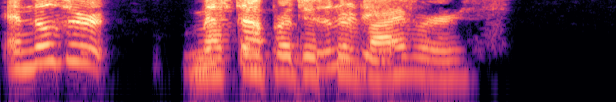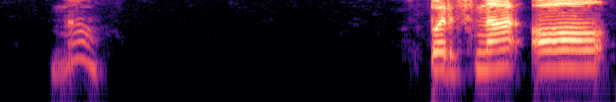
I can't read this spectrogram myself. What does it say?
And those are missed Nothing for the opportunities. survivors. No. But it's not all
